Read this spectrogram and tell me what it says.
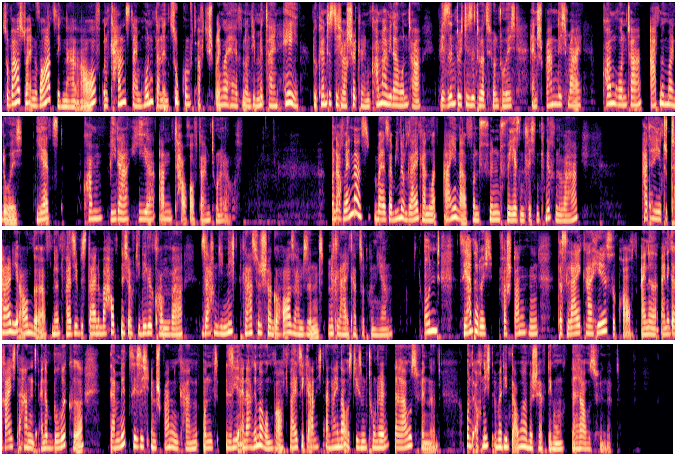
So baust du ein Wortsignal auf und kannst deinem Hund dann in Zukunft auf die Sprünge helfen und ihm mitteilen, hey, du könntest dich auch schütteln, komm mal wieder runter. Wir sind durch die Situation durch. Entspann dich mal, komm runter, atme mal durch. Jetzt komm wieder hier an, tauch auf deinem Tunnel auf. Und auch wenn das bei Sabine und Leica nur einer von fünf wesentlichen Kniffen war, hat er ihr total die Augen geöffnet, weil sie bis dahin überhaupt nicht auf die Idee gekommen war, Sachen, die nicht klassischer Gehorsam sind, mit Leica zu trainieren. Und sie hat dadurch verstanden, dass Leica Hilfe braucht, eine, eine gereichte Hand, eine Brücke, damit sie sich entspannen kann und sie eine Erinnerung braucht, weil sie gar nicht alleine aus diesem Tunnel rausfindet und auch nicht über die Dauerbeschäftigung rausfindet.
